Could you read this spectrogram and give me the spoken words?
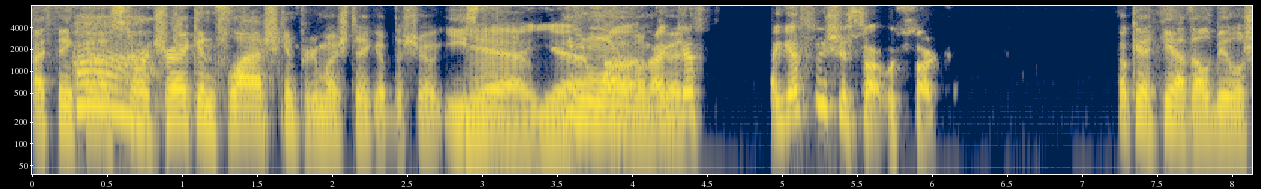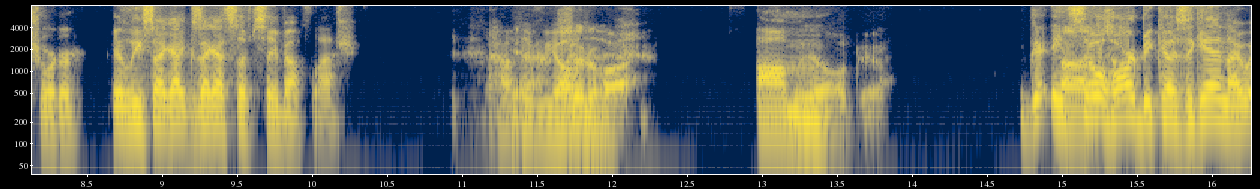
I think uh, Star Trek and Flash can pretty much take up the show easily. yeah, yeah. Even one of Uh, them I could. guess. I guess we should start with Star Trek. Okay, yeah, that'll be a little shorter. At least I got because I got stuff to say about Flash. How Yeah, did we all so do? do I. Um, We all do. It's Uh, so so- hard because again, I, I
